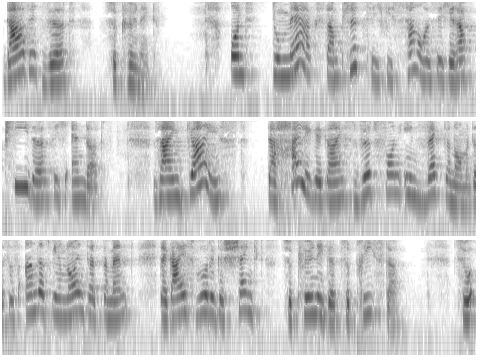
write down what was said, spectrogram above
David wird zu König. Und du merkst dann plötzlich, wie Saul sich rapide sich ändert. Sein Geist, der Heilige Geist, wird von ihm weggenommen. Das ist anders wie im Neuen Testament. Der Geist wurde geschenkt zu Könige, zu Priester, zu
